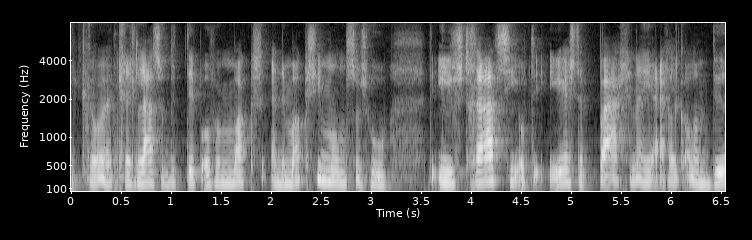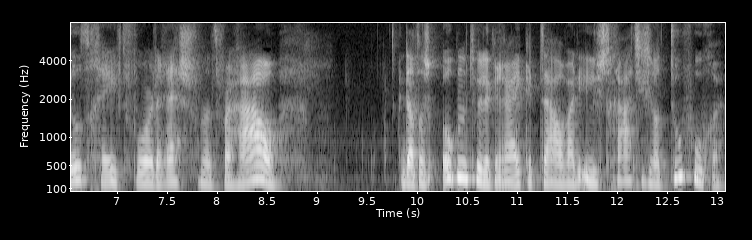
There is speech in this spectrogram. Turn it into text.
Ik eh, kreeg laatst ook de tip over Max en de Maxi-monsters. Hoe de illustratie op de eerste pagina je eigenlijk al een beeld geeft voor de rest van het verhaal. Dat is ook natuurlijk rijke taal waar de illustraties wat toevoegen.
